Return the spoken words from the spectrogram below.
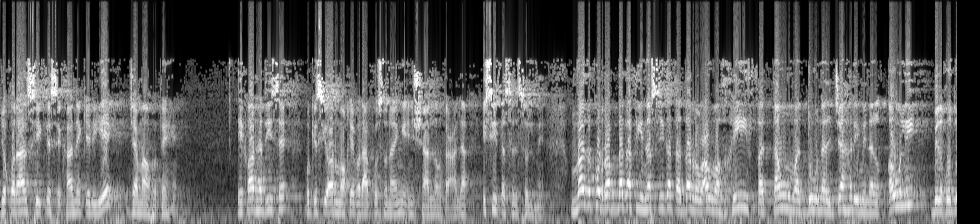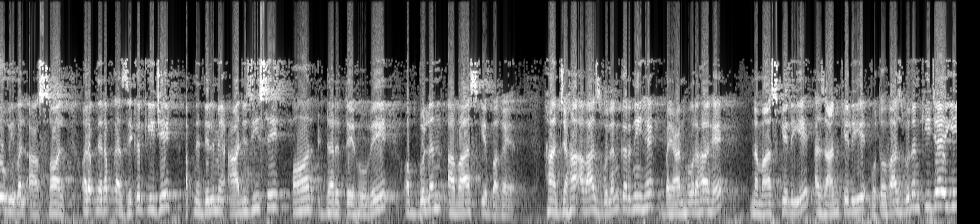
جو قرآن سیکھنے، سکھانے کے لیے جمع ہوتے ہیں۔ ایک اور حدیث ہے، وہ کسی اور موقع پر آپ کو سنائیں گے انشاءاللہ تعالی اسی تسلسل میں۔ وَذْكُرْ رَبَّكَ فِي نَفْسِكَ تَضَرُّعًا وَخِيفَةً وَدُونَ الْجَهْرِ مِنَ الْقَوْلِ بِالْغُدُوِّ وَالْآصَالِ۔ اور اپنے رب کا ذکر کیجیے، اپنے دل میں عاجزی سے اور ڈرتے ہوئے اور بلند آواز کے بغیر۔ ہاں جہاں آواز بلند کرنی ہے، بیان ہو رہا ہے، نماز کے لیے، اذان کے لیے، وہ تو آواز بلند کی جائے گی۔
